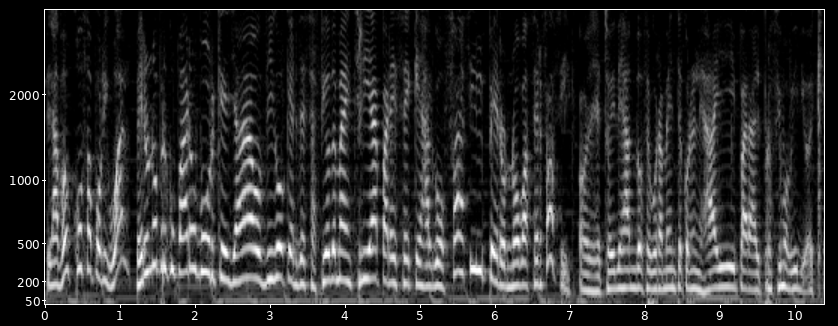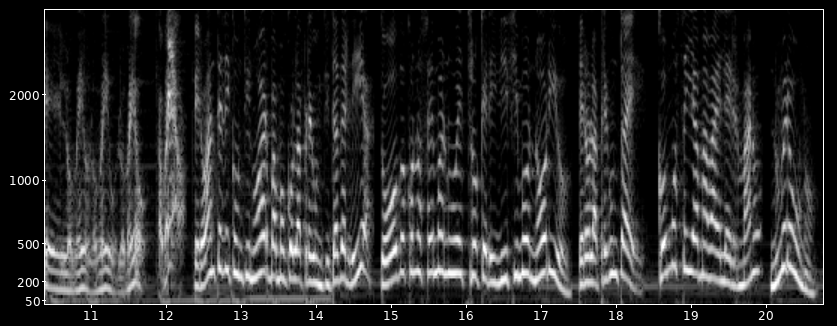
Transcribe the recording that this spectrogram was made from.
las dos cosas por igual. Pero no preocuparos porque ya os digo que el desafío de maestría parece que es algo fácil, pero no va a ser fácil. Os estoy dejando seguramente con el high para el próximo vídeo. Es que lo veo, lo veo, lo veo, lo veo. Pero antes de continuar, vamos con la preguntita del día. Todos conocemos a nuestro queridísimo Norio. Pero la pregunta es, ¿cómo se llamaba el hermano? Número 1.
